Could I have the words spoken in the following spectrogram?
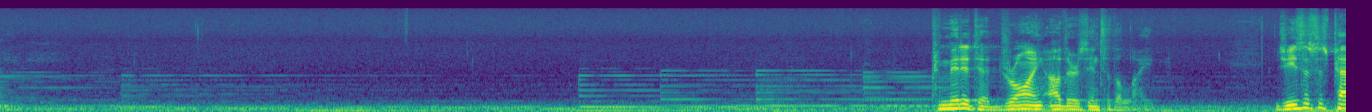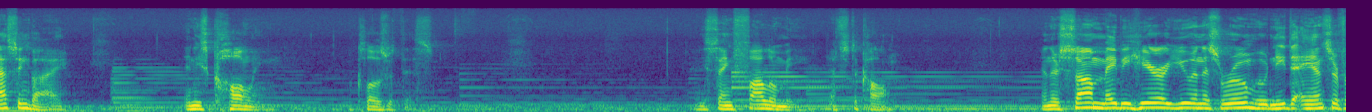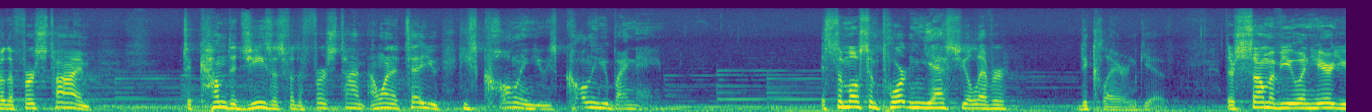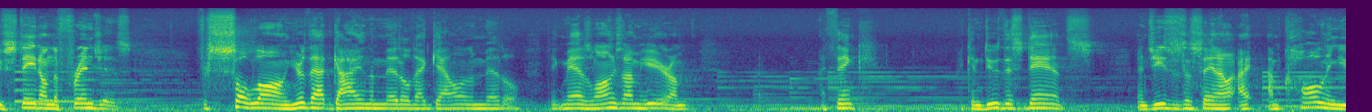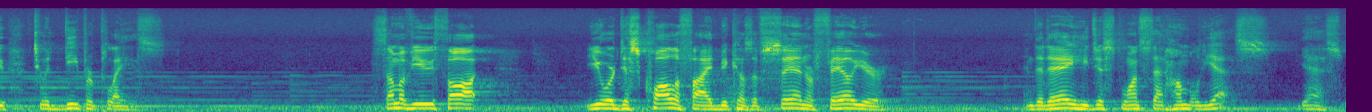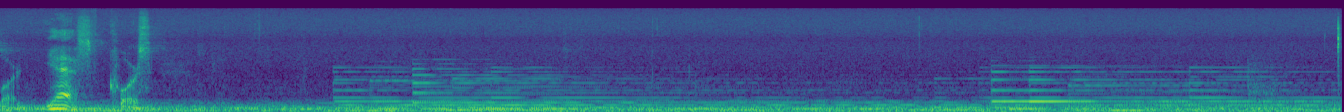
Committed to drawing others into the light. Jesus is passing by and he's calling. We'll close with this. And he's saying, Follow me. That's the call. And there's some, maybe here, you in this room, who need to answer for the first time to come to Jesus for the first time. I want to tell you, he's calling you. He's calling you by name. It's the most important yes you'll ever declare and give. There's some of you in here, you've stayed on the fringes for so long. You're that guy in the middle, that gal in the middle. Think, man, as long as I'm here, I'm, I think I can do this dance. And Jesus is saying, I, am calling you to a deeper place. Some of you thought you were disqualified because of sin or failure. And today, he just wants that humble yes. Yes, Lord. Yes, of course.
